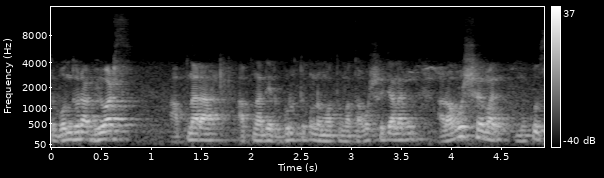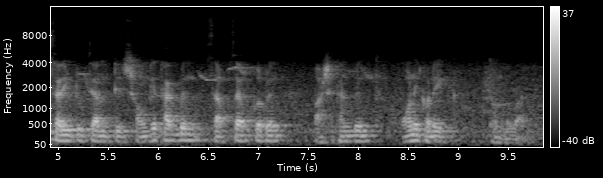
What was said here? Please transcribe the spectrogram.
তো বন্ধুরা ভিউয়ার্স আপনারা আপনাদের গুরুত্বপূর্ণ মতামত অবশ্যই জানাবেন। আর অবশ্যই আমার মুকুল স্যার ইউটিউব চ্যানেলটির সঙ্গে থাকবেন, সাবস্ক্রাইব করবেন, পাশে থাকবেন। অনেক অনেক ধন্যবাদ।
